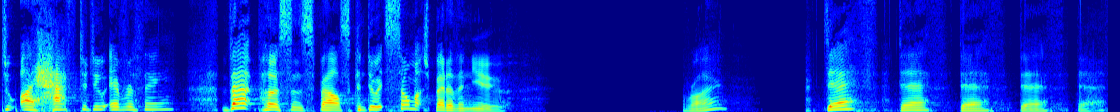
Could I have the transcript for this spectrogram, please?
Do I have to do everything? That person's spouse can do it so much better than you. Right? Death, death, death, death, death.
